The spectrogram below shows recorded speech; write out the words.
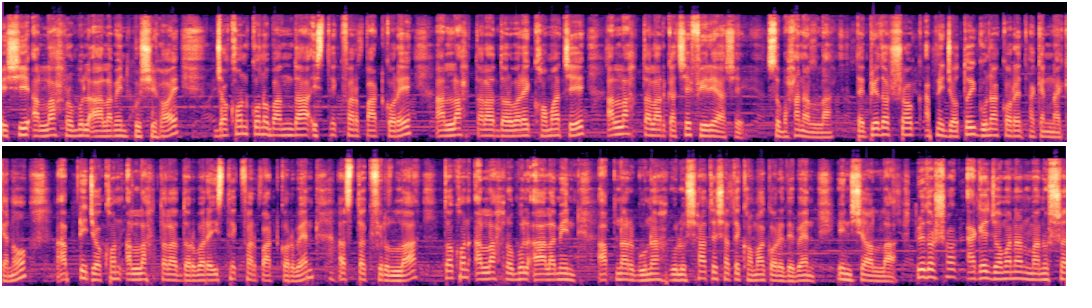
বেশি আল্লাহ রবুল আলমিন খুশি হয়। যখন কোনো বান্দা ইস্তেকফার পাঠ করে, আল্লাহ তালার দরবারে ক্ষমা চেয়ে আল্লাহ তালার কাছে ফিরে আসে। সুবাহান আল্লাহ তাই প্রিয় দর্শক, আপনি যতই গুণা করে থাকেন না কেন, আপনি যখন আল্লাহ তালার দরবারে ইস্তেকফার পাঠ করবেন আস্তক ফিরুল্লাহ তখন আল্লাহ রবুল আলমিন আপনার গুনাহগুলো সাথে সাথে ক্ষমা করে দেবেন, ইনশাআল্লাহ। প্রিয় দর্শক, আগে জমানার মানুষরা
